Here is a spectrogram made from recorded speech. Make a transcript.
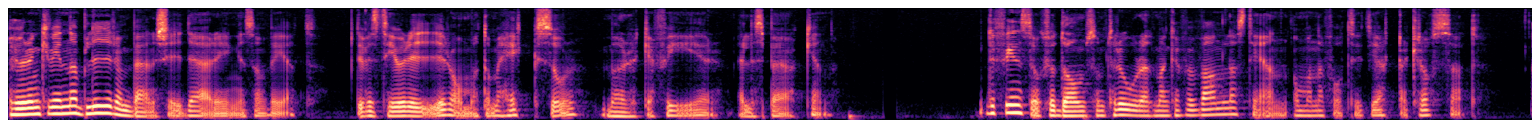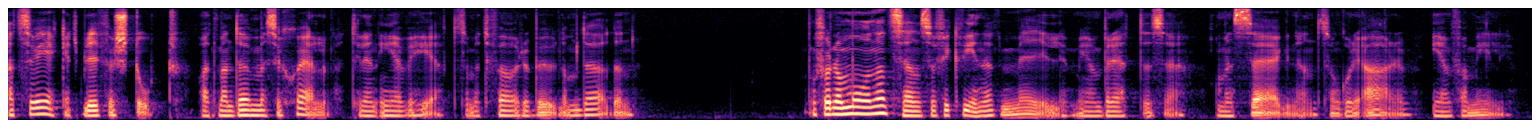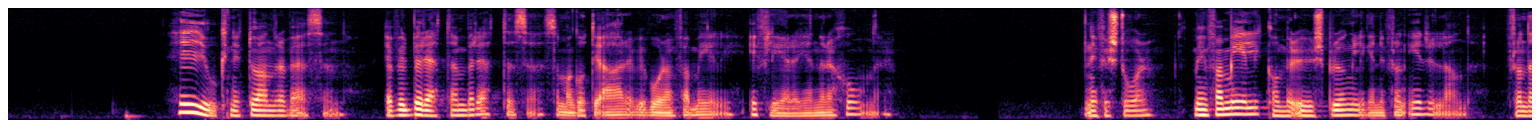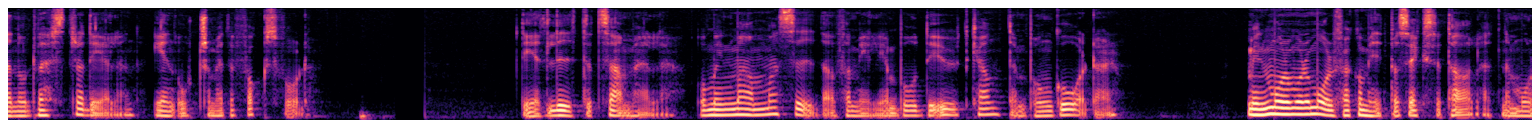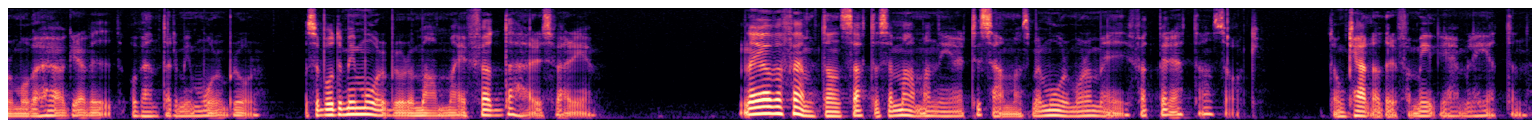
Hur en kvinna blir en banshee, det är det ingen som vet. Det finns teorier om att de är häxor, mörka feer eller spöken. Det finns också de som tror att man kan förvandlas till en om man har fått sitt hjärta krossat. Att sveket blir för stort och att man dömer sig själv till en evighet som ett förebud om döden. Och för någon månad sedan så fick vi in ett mejl med en berättelse om en sägnen som går i arv i en familj. Hej oknytt och andra väsen. Jag vill berätta en berättelse som har gått i arv i vår familj i flera generationer. Ni förstår, min familj kommer ursprungligen ifrån Irland, från den nordvästra delen i en ort som heter Foxford. Det är ett litet samhälle och min mammas sida av familjen bodde i utkanten på en gård där. Min mormor och morfar kom hit på 60-talet när mormor var höggravid och väntade min morbror. Så både min morbror och mamma är födda här i Sverige. När jag var 15 satte sig mamma ner tillsammans med mormor och mig för att berätta en sak. De kallade det familjehemligheten.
